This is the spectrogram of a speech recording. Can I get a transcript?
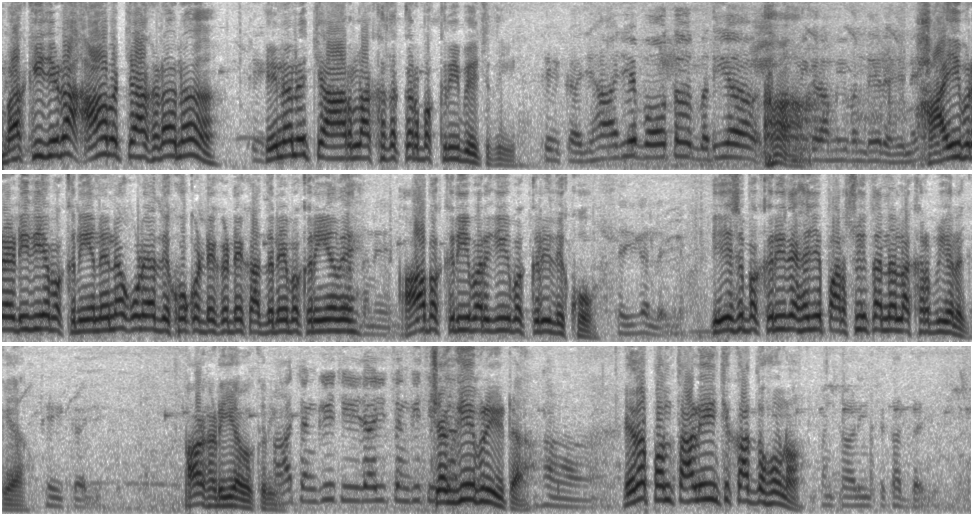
ਬਾਕੀ ਜਿਹੜਾ ਆ ਬੱਚਾ ਖੜਾ ਨਾ ਇਹਨਾਂ ਨੇ 4 ਲੱਖ ਤੱਕ ਬੱਕਰੀ ਵੇਚਦੀ ਠੀਕ ਹੈ ਜੀ। ਹਾਂ ਜੀ ਇਹ ਬਹੁਤ ਵਧੀਆ ਗ੍ਰਾਮੀ ਗ੍ਰਾਮੀ ਬੰਦੇ ਰਹੇ ਨੇ। ਹਾਈ ਬ੍ਰੈਡੀ ਦੀਆਂ ਬੱਕਰੀਆਂ ਨੇ ਇਹਨਾਂ ਕੋਲੇ। ਆ ਦੇਖੋ ਕੱਡੇ ਕੱਡੇ ਕੱਦ ਨੇ ਬੱਕਰੀਆਂ ਦੇ। ਆਹ ਬੱਕਰੀ ਵਰਗੀ ਬੱਕਰੀ ਦੇਖੋ। ਸਹੀ ਗੱਲ ਹੈ ਜੀ। ਇਸ ਬੱਕਰੀ ਦੇ ਹਜੇ ਪਰਸੋਂ ਹੀ 3 ਲੱਖ ਰੁਪਇਆ ਲੱਗਿਆ। ਠੀਕ ਹੈ ਜੀ। ਆਹ ਖੜੀ ਆ ਬੱਕਰੀ। ਹਾਂ ਚੰਗੀ ਚੀਜ਼ ਆ ਜੀ ਚੰਗੀ ਚੀਜ਼ ਚੰਗੀ ਬਰੀਡ ਆ। ਹਾਂ। ਇਹਦਾ 45 ਇੰਚ ਕੱਦ ਹੋਣਾ। 45 ਇੰਚ ਕੱਦ ਹੈ ਜੀ।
